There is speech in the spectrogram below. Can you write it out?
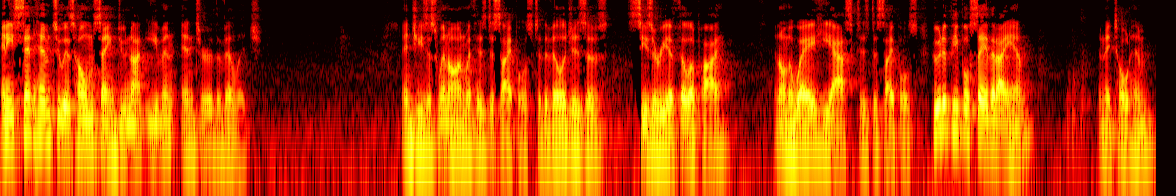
And he sent him to his home, saying, Do not even enter the village. And Jesus went on with his disciples to the villages of Caesarea Philippi. And on the way, he asked his disciples, Who do people say that I am? And they told him,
